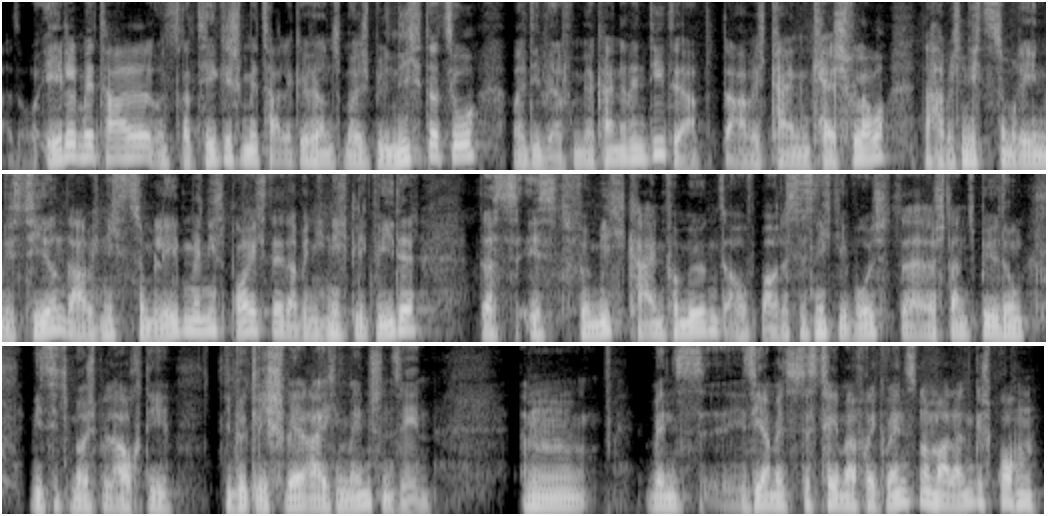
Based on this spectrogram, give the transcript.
Also Edelmetall und strategische Metalle gehören zum Beispiel nicht dazu, weil die werfen mir keine Rendite ab. Da habe ich keinen Cashflow, da habe ich nichts zum Reinvestieren, da habe ich nichts zum Leben, wenn ich es bräuchte, da bin ich nicht liquide. Das ist für mich kein Vermögensaufbau. Das ist nicht die Wohlstandsbildung, wie sie zum Beispiel auch die, die wirklich schwerreichen Menschen sehen. Ähm, wenn's, sie haben jetzt das Thema Frequenz nochmal angesprochen.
